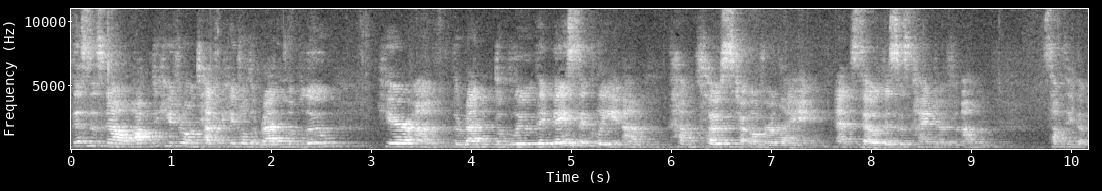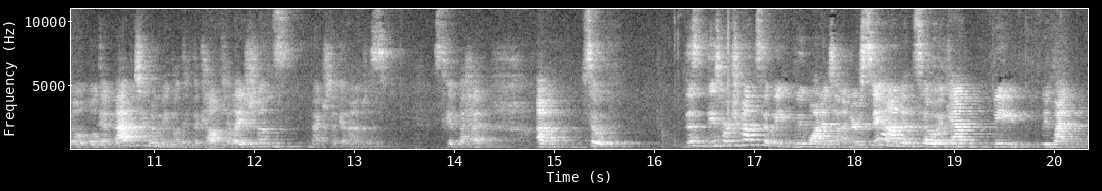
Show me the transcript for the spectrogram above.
this is now octahedral and tetrahedral, the red and the blue. Here, um, the red and the blue, they basically um, come close to overlaying. And so this is kind of um, something that we'll, we'll get back to when we look at the calculations. I'm actually going to just skip ahead. Um, so this, these were trends that we, we wanted to understand. And so again, we, we went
